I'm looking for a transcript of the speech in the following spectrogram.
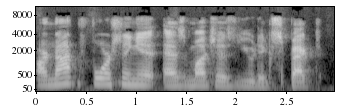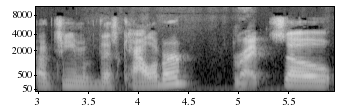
are not forcing it as much as you'd expect a team of this caliber. Right. So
